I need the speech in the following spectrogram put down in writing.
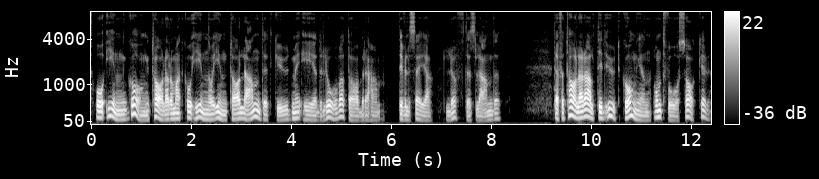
Och ingång talar om att gå in och inta landet Gud med ed lovat Abraham det vill säga löfteslandet. Därför talar alltid utgången om två saker.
